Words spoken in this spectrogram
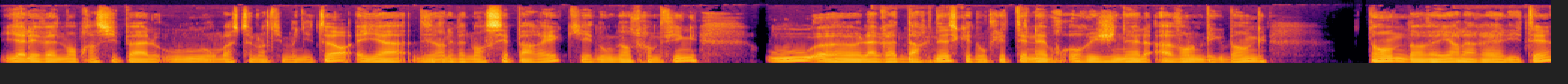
il y a l'événement principal où on bastonne l'anti-monitor et il y a un événement séparé qui est donc dans Swamp Thing où euh, la Great Darkness, qui est donc les ténèbres originelles avant le Big Bang, tente d'envahir la réalité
